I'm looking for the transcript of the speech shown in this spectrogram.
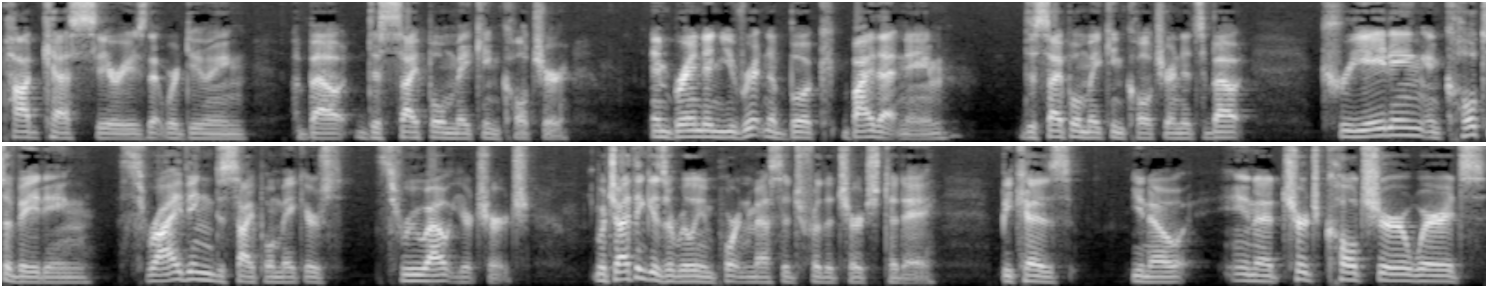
podcast series that we're doing about disciple making culture. And Brandon, you've written a book by that name, disciple making culture, and it's about creating and cultivating thriving disciple makers throughout your church, which I think is a really important message for the church today. Because, you know, in a church culture where it's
